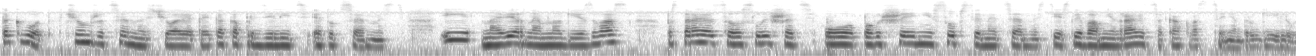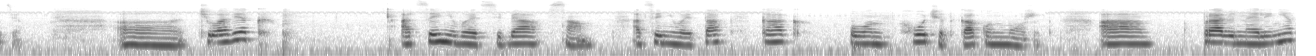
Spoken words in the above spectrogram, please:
Так вот, в чем же ценность человека и как определить эту ценность? И, наверное, многие из вас постараются услышать о повышении собственной ценности, если вам не нравится, как вас ценят другие люди. А, человек оценивает себя сам, оценивает так, как он хочет, как он может. А правильно или нет,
